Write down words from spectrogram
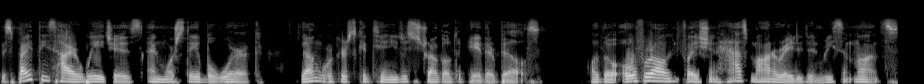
Despite these higher wages and more stable work, young workers continue to struggle to pay their bills. Although overall inflation has moderated in recent months,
